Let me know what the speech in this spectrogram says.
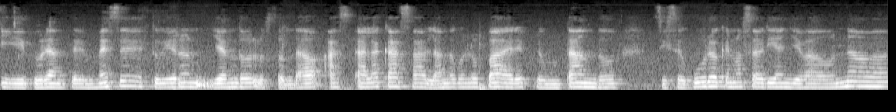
Y durante meses estuvieron yendo los soldados a, a la casa, hablando con los padres, preguntando si seguro que no se habrían llevado nada.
